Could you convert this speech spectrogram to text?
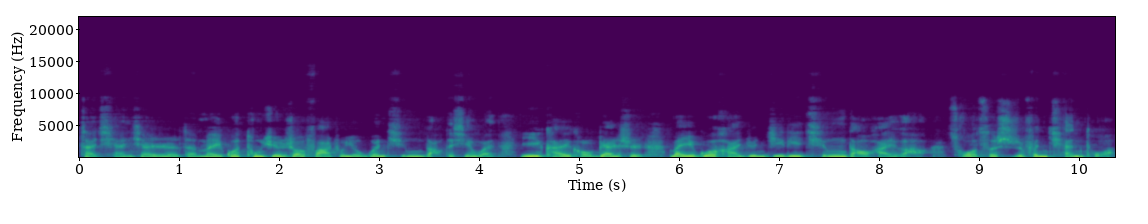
在前些日子，美国通讯社发出有关青岛的新闻，一开口便是美国海军基地青岛海港，措辞十分欠妥。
